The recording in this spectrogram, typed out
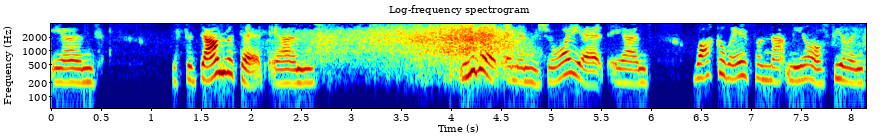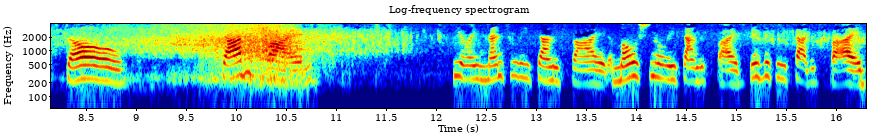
And to sit down with it and eat it and enjoy it and walk away from that meal feeling so satisfied, feeling mentally satisfied, emotionally satisfied, physically satisfied,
